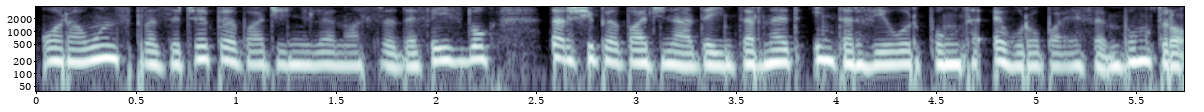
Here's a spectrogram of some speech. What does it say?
ora 11 pe paginile noastre de Facebook, dar și pe pagina de internet interviuri.europa europa.fm.ro.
